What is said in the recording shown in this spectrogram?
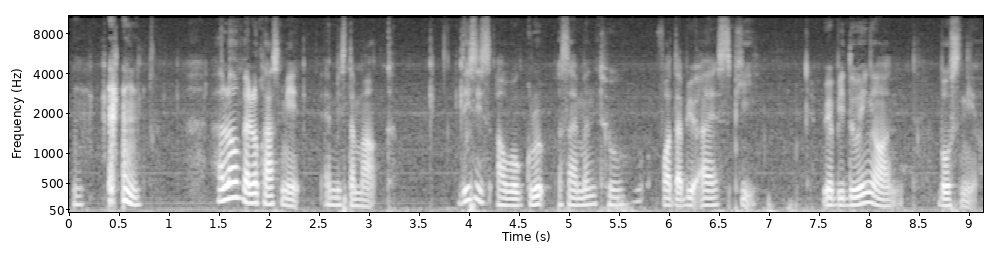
Hello, fellow classmate and Mr. Mark. This is our group assignment 2 for WISP. We'll be doing on Bosnia.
